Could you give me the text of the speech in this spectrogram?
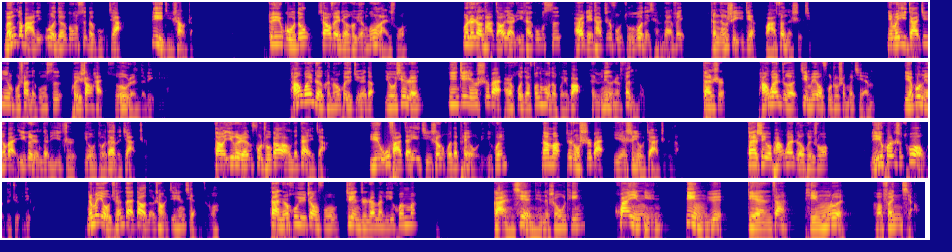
蒙哥马利沃德公司的股价立即上涨。对于股东、消费者和员工来说，为了让他早点离开公司而给他支付足够的潜在费，可能是一件划算的事情。因为一家经营不善的公司会伤害所有人的利益。旁观者可能会觉得，有些人因经营失败而获得丰厚的回报，很令人愤怒。但是，旁观者既没有付出什么钱，也不明白一个人的离职有多大的价值。当一个人付出高昂的代价，与无法在一起生活的配偶离婚，那么这种失败也是有价值的。但是，有旁观者会说，离婚是错误的决定。人们有权在道德上进行谴责，但能呼吁政府禁止人们离婚吗？感谢您的收听，欢迎您订阅、点赞、评论和分享。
